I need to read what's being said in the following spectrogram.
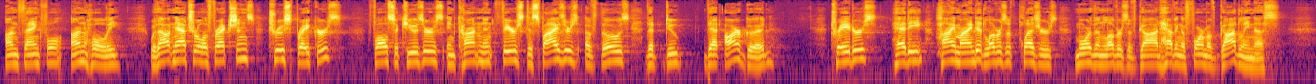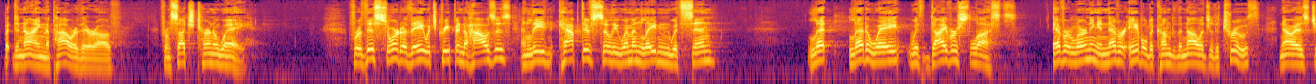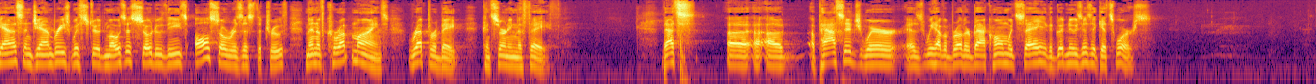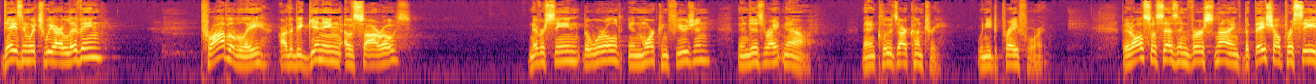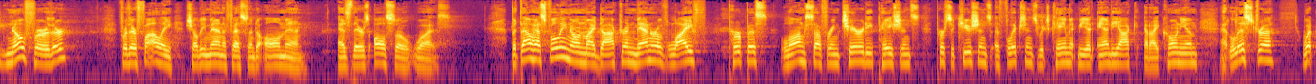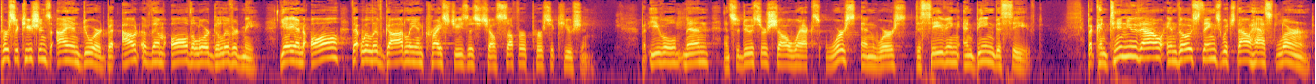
unthankful, unholy, without natural affections, truce breakers, false accusers, incontinent, fierce, despisers of those that do that are good, traitors, heady, high minded, lovers of pleasures more than lovers of God, having a form of godliness, but denying the power thereof. From such turn away. For this sort are they which creep into houses and lead captive silly women laden with sin, let, led away with diverse lusts, ever learning and never able to come to the knowledge of the truth. Now, as Jannes and Jambres withstood Moses, so do these also resist the truth, men of corrupt minds, reprobate concerning the faith. That's a, a, a, passage where, as we have a brother back home would say, the good news is it gets worse. Days in which we are living probably are the beginning of sorrows Never seen the world in more confusion than it is right now. That includes our country. We need to pray for it. But it also says in verse 9, But they shall proceed no further, for their folly shall be manifest unto all men, as theirs also was. But thou hast fully known my doctrine, manner of life, purpose, long suffering, charity, patience, persecutions, afflictions which came at me at Antioch, at Iconium, at Lystra, what persecutions I endured, but out of them all the Lord delivered me. Yea, and all that will live godly in Christ Jesus shall suffer persecution. But evil men and seducers shall wax worse and worse, deceiving and being deceived. But continue thou in those things which thou hast learned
